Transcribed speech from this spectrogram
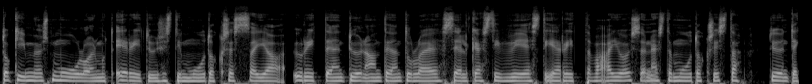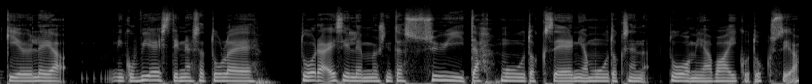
toki myös muulloin, mutta erityisesti muutoksessa ja yrittäjän työnantajan tulee selkeästi viestiä riittävän ajoissa näistä muutoksista työntekijöille ja niin kuin viestinnässä tulee tuoda esille myös niitä syitä muutokseen ja muutoksen tuomia vaikutuksia.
